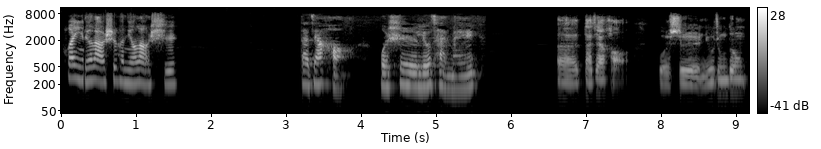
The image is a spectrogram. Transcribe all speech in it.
欢迎刘老师和牛老师。大家好，我是刘彩梅。呃，大家好，我是牛中东。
